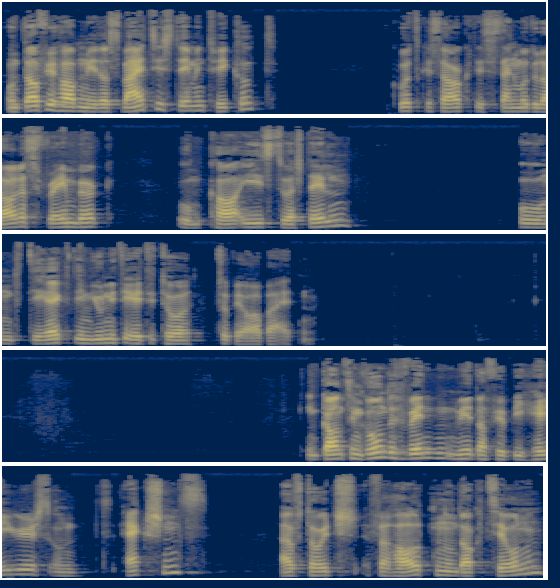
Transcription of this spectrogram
Und dafür haben wir das Weitsystem entwickelt. Kurz gesagt, es ist ein modulares Framework, um KIs zu erstellen und direkt im Unity Editor zu bearbeiten. Ganz im Grunde verwenden wir dafür Behaviors und Actions, auf Deutsch Verhalten und Aktionen.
